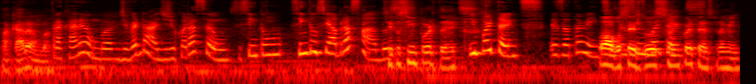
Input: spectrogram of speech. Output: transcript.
Pra caramba. Pra caramba, de verdade, de coração. Se sintam, sintam-se abraçados. Sinto-se importantes. Importantes, exatamente. Ó, Sintam-se vocês duas são importantes pra mim.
